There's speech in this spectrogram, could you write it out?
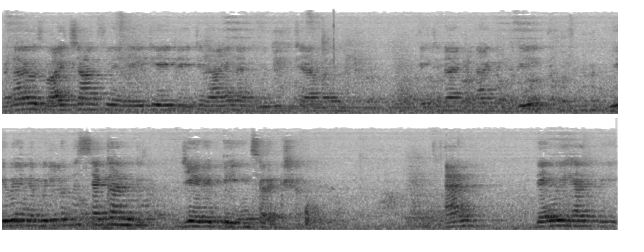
When I was Vice Chancellor in 88, 89 and Deputy Chairman 89 to 93, we were in the middle of the second JVP insurrection. And then we had the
